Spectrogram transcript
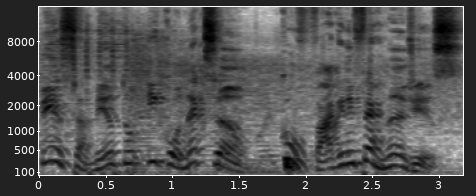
Pensamento e Conexão, com Fagner Fernandes.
